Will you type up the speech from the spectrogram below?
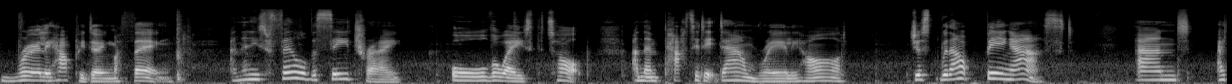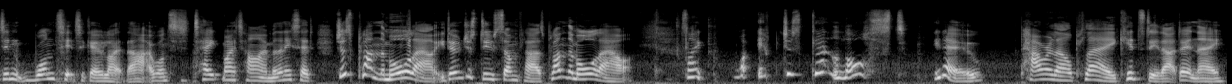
Really happy doing my thing. And then he's filled the seed tray all the way to the top and then patted it down really hard, just without being asked. And I didn't want it to go like that. I wanted to take my time. And then he said, just plant them all out. You don't just do sunflowers, plant them all out. It's like, what? Just get lost. You know, parallel play. Kids do that, don't they?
